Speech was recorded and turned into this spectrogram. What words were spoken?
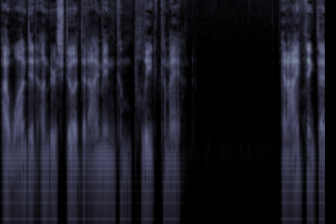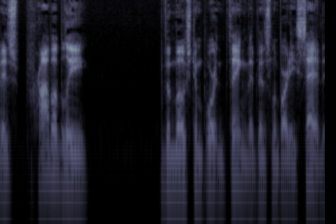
I want it understood that I'm in complete command. And I think that is probably the most important thing that Vince Lombardi said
